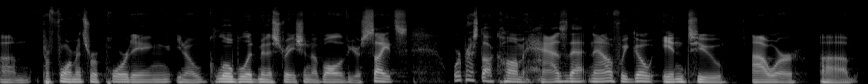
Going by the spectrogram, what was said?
um, performance reporting, you know, global administration of all of your sites. WordPress.com has that now. If we go into our um,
